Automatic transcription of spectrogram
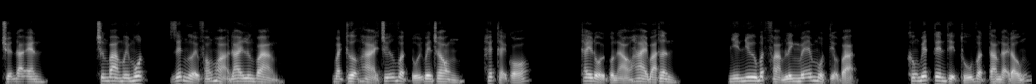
Chuyện đã en chương ba mươi mốt, giết người phóng hỏa đai lưng vàng. Bạch thượng hải chữ vật túi bên trong, hết thể có. Thay đổi quần áo hai ba thân. Nhìn như bất phàm linh mễ một tiểu vạc không biết tên thị thú vật tam đại đống.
